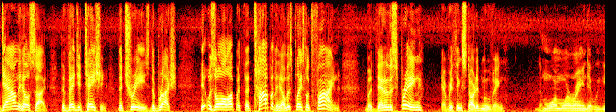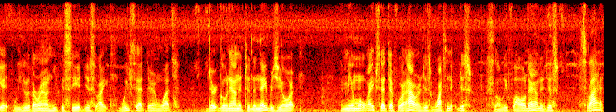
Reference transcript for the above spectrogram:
down the hillside, the vegetation, the trees, the brush, it was all up at the top of the hill. This place looked fine. But then in the spring, everything started moving. The more and more rain that we get, we look around, you can see it just like we sat there and watched dirt go down into the neighbor's yard. And me and my wife sat there for an hour just watching it just slowly fall down and just slide.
